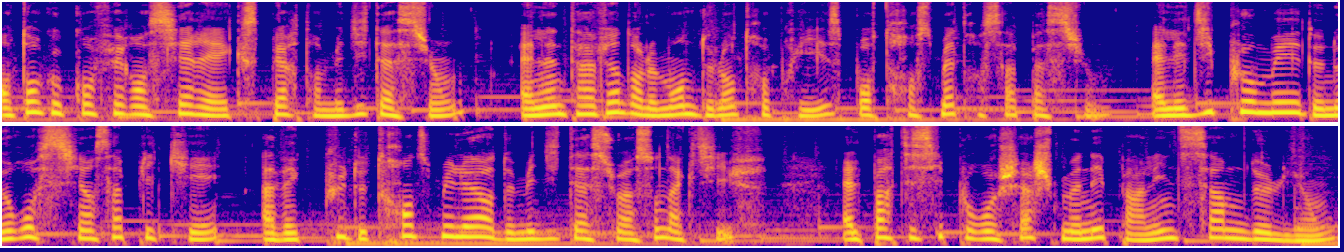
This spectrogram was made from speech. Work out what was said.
En tant que conférencière et experte en méditation, elle intervient dans le monde de l'entreprise pour transmettre sa passion. Elle est diplômée de neurosciences appliquées avec plus de 30 000 heures de méditation à son actif. Elle participe aux recherches menées par l'INSERM de Lyon.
